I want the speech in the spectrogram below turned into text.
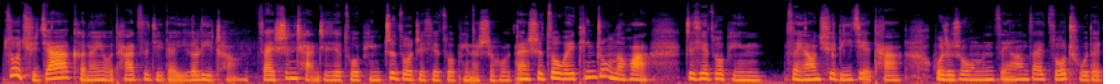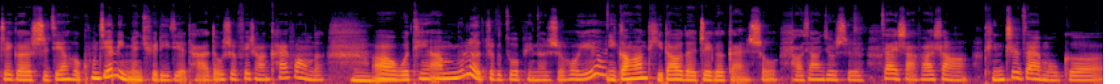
作曲家可能有他自己的一个立场，在生产这些作品、制作这些作品的时候，但是作为听众的话，这些作品怎样去理解它，或者说我们怎样在所处的这个时间和空间里面去理解它，都是非常开放的。啊、我听阿姆勒这个作品的时候，也有你刚刚提到的这个感受，好像就是在沙发上停滞在某个。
